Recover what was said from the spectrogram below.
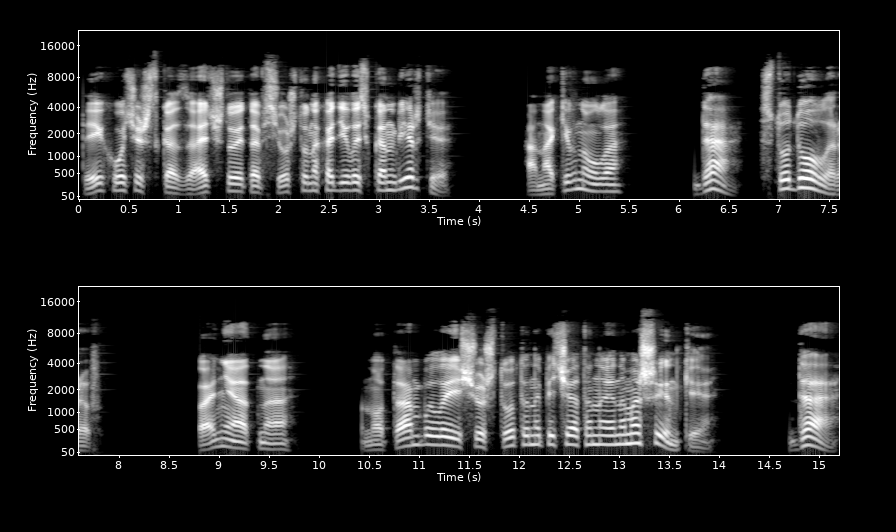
«Ты хочешь сказать, что это все, что находилось в конверте?» Она кивнула. «Да, сто долларов». «Понятно. Но там было еще что-то напечатанное на машинке. Да,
